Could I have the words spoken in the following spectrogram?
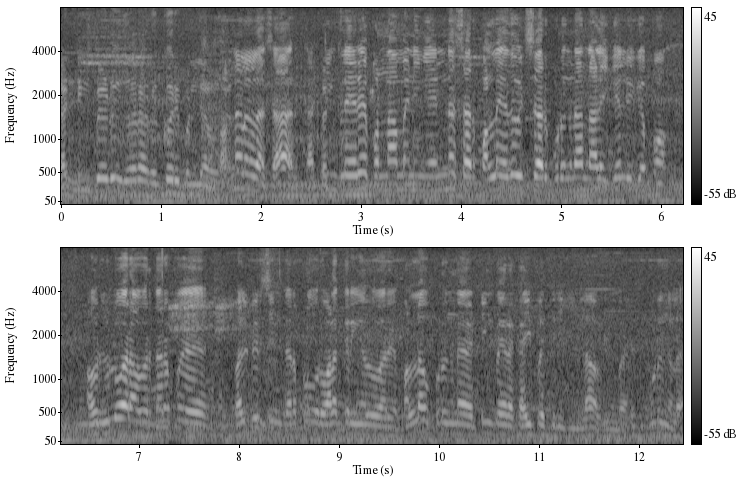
கட்டிங் பேடு இதுவரை ரெக்கவரி பண்ணல பண்ணல சார். கட்டிங் பிளேயரே பண்ணாமல் நீங்கள் என்ன சார் பல்ல எதை வச்சு சார் பிடுங்கினா? நாளைக்கு கேள்வி கேட்போம். அவர் சொல்லுவார் அவர் தரப்பு பல்பீர் சிங் தரப்பில் ஒரு வழக்கறிஞர் வருவார். பல்ல பிடுங்கின கட்டிங் பிளேயரை கைப்பற்றிருக்கீங்களா அப்படிம்பாரு. பிடுங்கல.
